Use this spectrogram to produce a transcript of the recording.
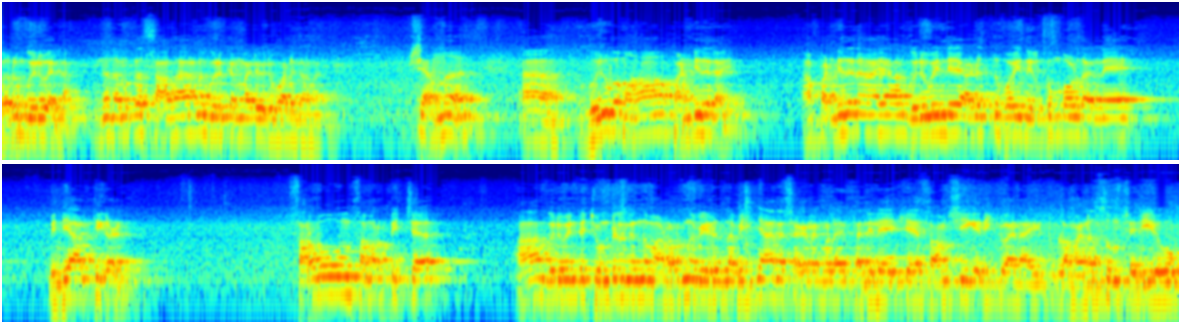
വെറും ഗുരുവല്ല. ഇന്ന് നമുക്ക് സാധാരണ ഗുരുക്കന്മാരെ ഒരുപാട് കാണാൻ പക്ഷെ അന്ന് ഗുരുവ ഗുരു മഹാപണ്ഡിതനായി ആ പണ്ഡിതനായ ഗുരുവിന്റെ അടുത്ത് പോയി നിൽക്കുമ്പോൾ തന്നെ വിദ്യാർത്ഥികൾ സർവവും സമർപ്പിച്ച് ആ ഗുരുവിന്റെ ചുണ്ടിൽ നിന്നും അടർന്നു വീഴുന്ന വിജ്ഞാന ശകലങ്ങളെ തന്നിലേക്ക് സ്വാംശീകരിക്കുവാനായിട്ടുള്ള മനസ്സും ശരീരവും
